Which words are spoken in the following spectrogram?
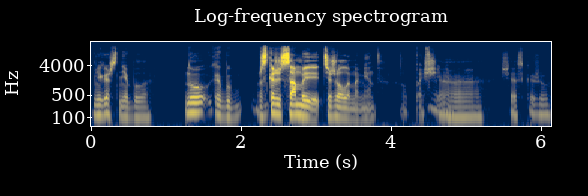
Мне кажется, не было. Ну, как бы... Расскажи самый тяжелый момент вот, по ощущениям. сейчас скажу.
